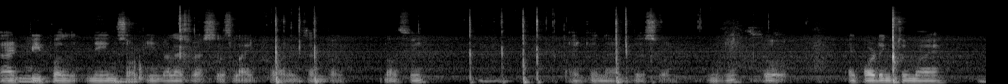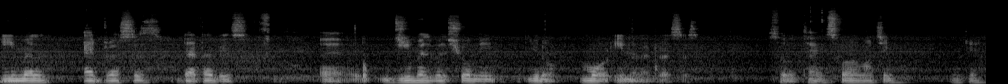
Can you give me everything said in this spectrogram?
add Yeah. people names or email addresses like for example now see I can add this one okay? So according to my email addresses database uh, gmail will show me you know more email addresses. So thanks for watching. Okay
